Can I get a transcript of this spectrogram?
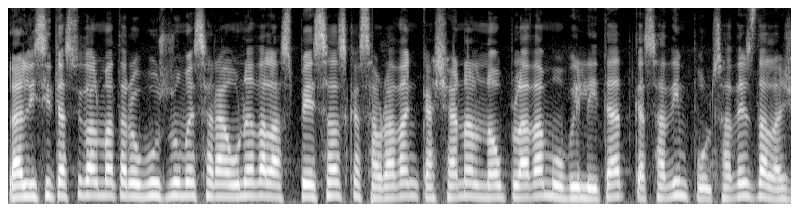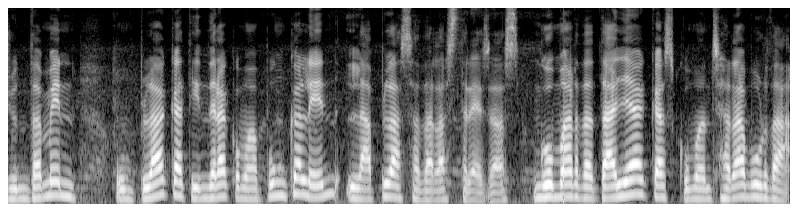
La licitació del Matarobús només serà una de les peces que s'haurà d'encaixar en el nou pla de mobilitat que s'ha d'impulsar des de l'Ajuntament, un pla que tindrà com a punt calent la plaça de les Treses. Gomar detalla que es començarà a abordar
